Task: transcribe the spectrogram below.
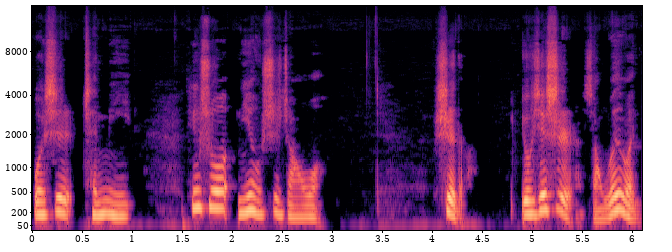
我是陈迷，听说你有事找我。是的，有些事想问问你。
